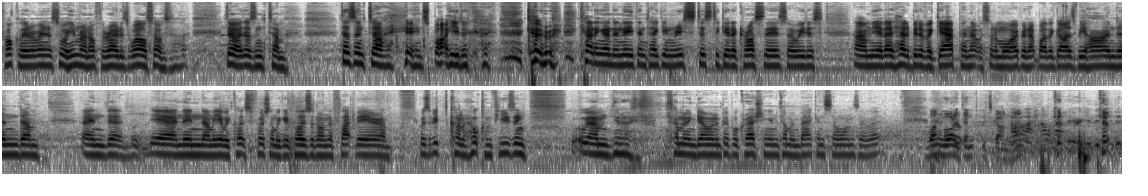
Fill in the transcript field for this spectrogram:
Voeckler I mean I saw him run off the road as well so I was like, no, it doesn't um, doesn't uh, inspire you to go, go cutting underneath and taking risks just to get across there. So we just, um, yeah, they had a bit of a gap, and that was sort of more opened up by the guys behind, and um, and uh, yeah, and then um, yeah, we closed. Fortunately, we could close it on the flat there. Um, it was a bit kind of confusing, um, you know, coming and going, and people crashing and coming back and so on. So. Uh, One more and then it's gone, man. Could- could-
